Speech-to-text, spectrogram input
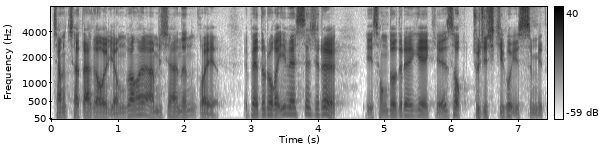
장차 다가올 영광을 암시하는 거예요. 베드로가 이 메시지를 이 성도들에게 계속 주지시키고 있습니다.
